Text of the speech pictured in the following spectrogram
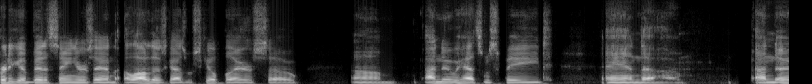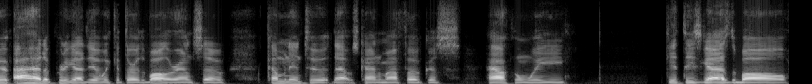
pretty good bit of seniors, and a lot of those guys were skill players. So um, I knew we had some speed, and uh, I knew I had a pretty good idea we could throw the ball around. So coming into it, that was kind of my focus. How can we get these guys the ball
